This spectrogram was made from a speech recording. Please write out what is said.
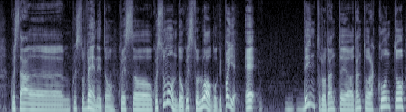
questa, uh, questo Veneto, questo, questo, mondo, questo luogo che poi è dentro tante, tanto racconto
